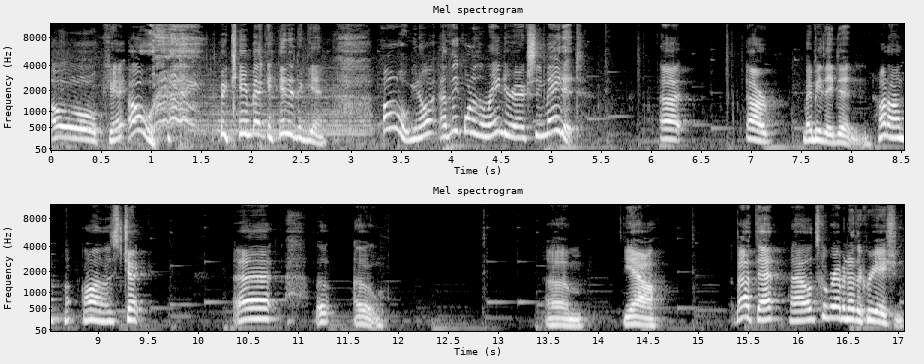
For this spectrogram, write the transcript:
Okay, oh, we came back and hit it again. Oh, you know what? I think one of the reindeer actually made it. Uh, or maybe they didn't. Hold on, hold on, let's check. Uh, oh. Um, yeah, about that, uh, let's go grab another creation.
